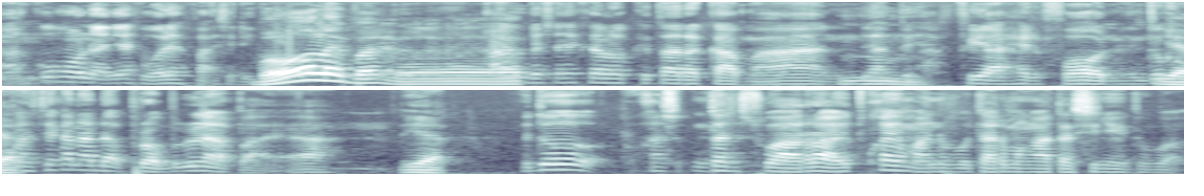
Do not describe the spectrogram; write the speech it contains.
Aku mau nanya boleh Pak sedikit? boleh Kan banget biasanya kalau kita rekaman via, via handphone itu Iya. kan pasti kan ada problem lah Pak ya. iya Itu kas- entah suara itu kayak mana cara mengatasinya itu Pak?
